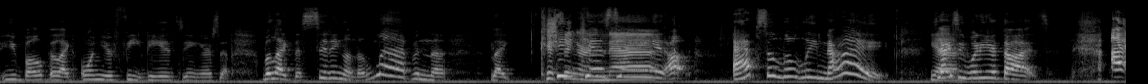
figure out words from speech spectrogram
you both are like on your feet dancing or stuff. But like the sitting on the lap and the like Kissing cheek her kissing neck. and all, absolutely not. Yeah. Jaxie, what are your thoughts? I,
